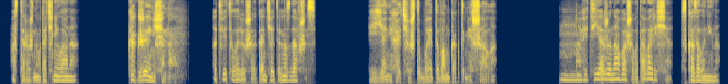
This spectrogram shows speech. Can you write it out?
— осторожно уточнила она. «Как женщину», — ответил Алёша, окончательно сдавшись. «Я не хочу, чтобы это вам как-то мешало». «Но ведь я жена вашего товарища», — сказала Нина.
